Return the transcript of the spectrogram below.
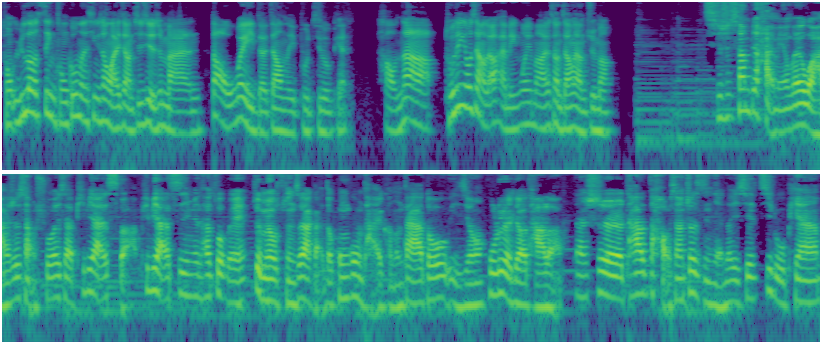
从娱乐性、从功能性上来讲，其实也是蛮到位的这样的一部纪录片。好，那图钉有想聊海明威吗？有想讲两句吗？其实相比海明威，我还是想说一下 PBS 吧。PBS 因为它作为最没有存在感的公共台，可能大家都已经忽略掉它了。但是它好像这几年的一些纪录片，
